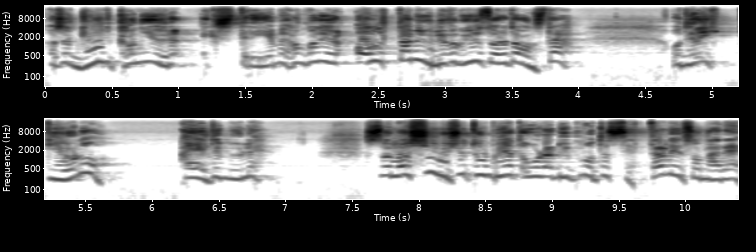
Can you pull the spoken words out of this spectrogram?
Altså Gud kan gjøre ekstreme Han kan gjøre alt er mulig for Gud, står det et annet sted. Og det å ikke gjøre noe er helt umulig. Så la 2022 bli et år der du på en måte setter deg litt sånn der,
